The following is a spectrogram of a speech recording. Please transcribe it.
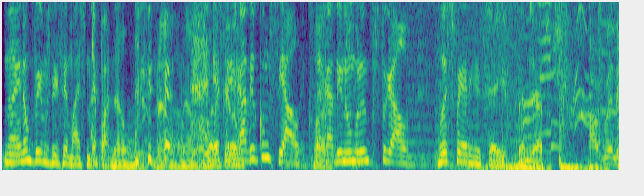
Não é? Não podemos dizer mais nada. Epá, não, não, não. Agora Esta é a um- rádio comercial, Claro. a rádio número 1 de Portugal. Boas férias. É isso, é melhor. Really.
